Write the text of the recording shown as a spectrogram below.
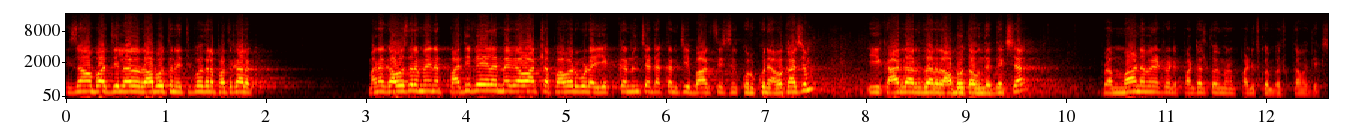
నిజామాబాద్ జిల్లాలో రాబోతున్న ఎత్తిపోతల పథకాలకు మనకు అవసరమైన పదివేల మెగావాట్ల పవర్ కూడా ఎక్కడి నుంచి అంటే అక్కడి నుంచి భారతదేశం కొనుక్కునే అవకాశం ఈ కార్యదారు ద్వారా రాబోతా ఉంది అధ్యక్ష. బ్రహ్మాండమైనటువంటి పంటలతో మనం పండించుకొని బతుకుతాం అధ్యక్ష.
